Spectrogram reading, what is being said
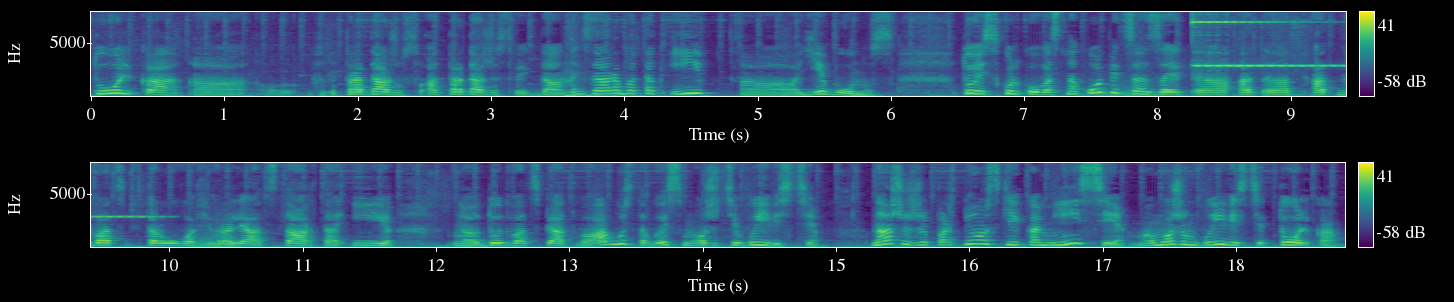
только продажу, от продажи своих данных заработок и е бонус. То есть сколько у вас накопится за, э, от, от, от 22 февраля от старта и э, до 25 августа вы сможете вывести. Наши же партнерские комиссии мы можем вывести только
